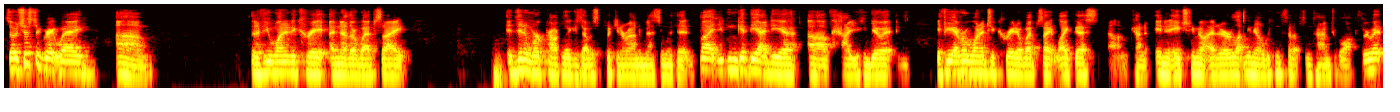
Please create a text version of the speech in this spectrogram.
So it's just a great way um, that if you wanted to create another website, it didn't work properly because I was clicking around and messing with it, but you can get the idea of how you can do it. If you ever wanted to create a website like this, um, kind of in an HTML editor, let me know. We can set up some time to walk through it.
